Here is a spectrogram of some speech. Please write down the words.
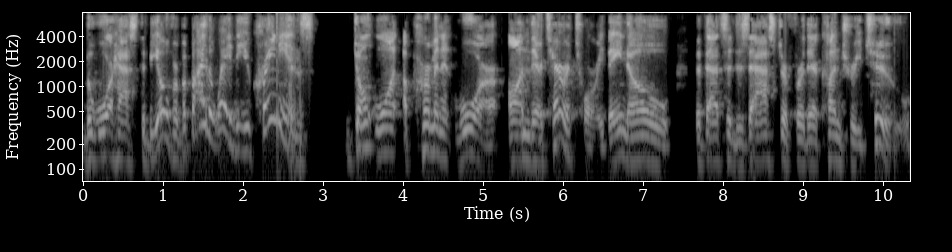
the war has to be over. But by the way, the Ukrainians don't want a permanent war on their territory. They know that that's a disaster for their country, too.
